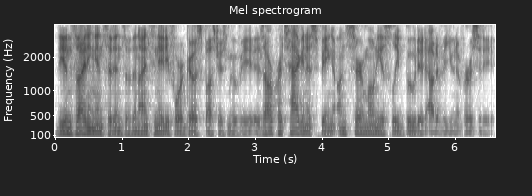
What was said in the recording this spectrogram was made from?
The inciting incident of the 1984 Ghostbusters movie is our protagonist being unceremoniously booted out of a university.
